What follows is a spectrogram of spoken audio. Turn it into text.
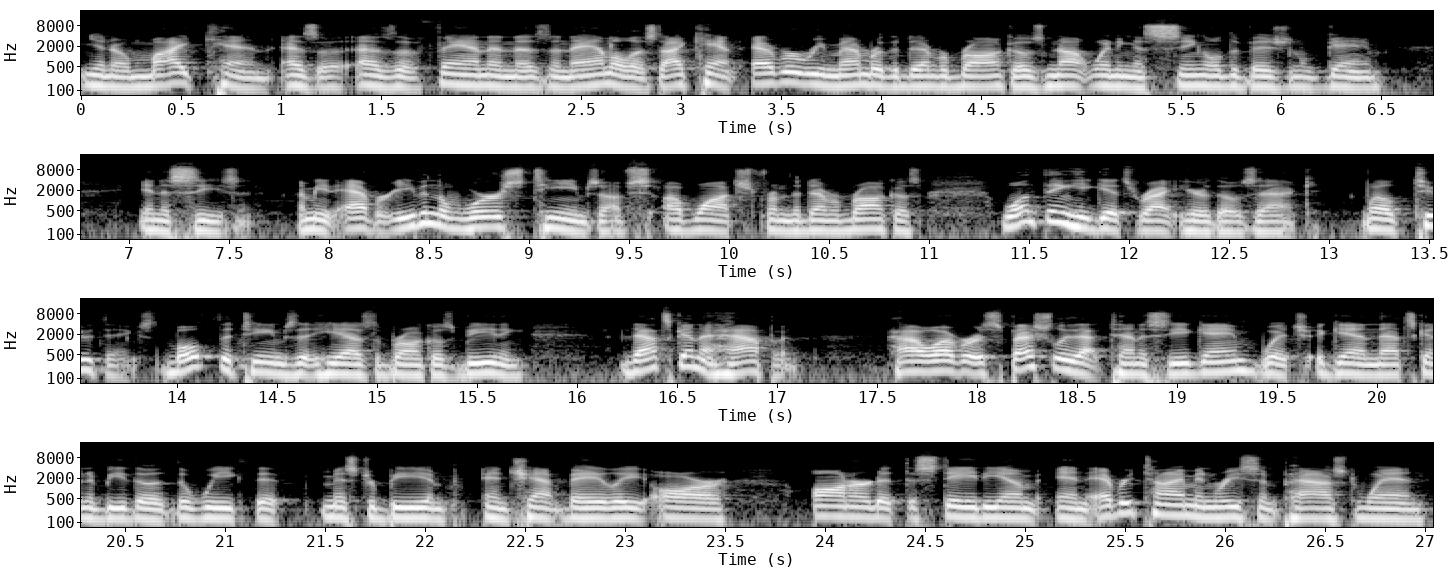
you know, my Ken as a as a fan and as an analyst. I can't ever remember the Denver Broncos not winning a single divisional game in a season. I mean, ever. Even the worst teams I've, I've watched from the Denver Broncos. One thing he gets right here, though, Zach. Well, two things. Both the teams that he has the Broncos beating, that's going to happen. However, especially that Tennessee game, which again, that's going to be the, the week that Mr. B and, and Champ Bailey are honored at the stadium. And every time in recent past when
